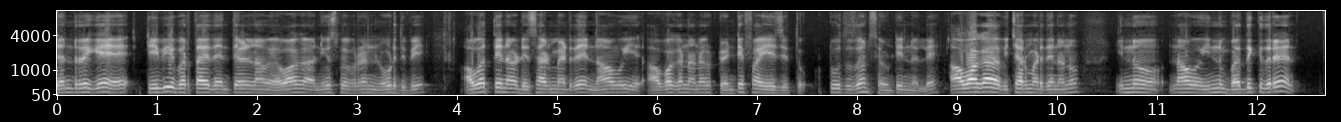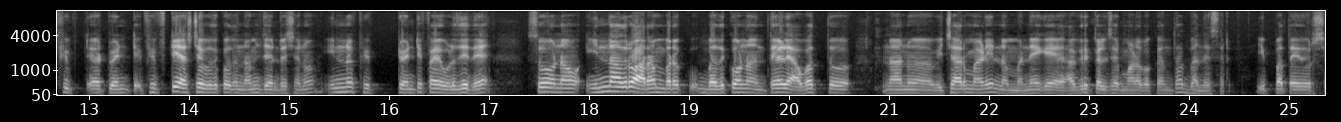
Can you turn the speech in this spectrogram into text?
ಜನರಿಗೆ ಟಿ ವಿ ಬರ್ತಾ ಇದೆ ಅಂತೇಳಿ ನಾವು ಯಾವಾಗ ನ್ಯೂಸ್ ಪೇಪರನ್ನು ನೋಡಿದ್ವಿ. ಅವತ್ತೇ ನಾವು ಡಿಸೈಡ್ ಮಾಡಿದೆ, ನಾವು ಅವಾಗ ನನಗೆ ಟ್ವೆಂಟಿ ಫೈವ್ ಏಜ್ ಇತ್ತು ಟೂ ತೌಸಂಡ್ ಸೆವೆಂಟೀನಲ್ಲಿ ಆವಾಗ ವಿಚಾರ ಮಾಡಿದೆ ನಾನು, ಇನ್ನು ನಾವು ಇನ್ನು ಬದುಕಿದ್ರೆ ಫಿಫ್ಟಿ ಟ್ವೆಂಟಿ ಫಿಫ್ಟಿ ಅಷ್ಟೇ ಬದುಕೋದು ನಮ್ಮ ಜನ್ರೇಷನು ಇನ್ನು ಫಿಫ್ ಟ್ವೆಂಟಿ ಫೈವ್ ಉಳಿದಿದೆ. ಸೊ ನಾವು ಇನ್ನಾದರೂ ಆರಾಮ್ ಬರಕ್, ಬದುಕೋಣ ಅಂತೇಳಿ ಅವತ್ತು ನಾನು ವಿಚಾರ ಮಾಡಿ ನಮ್ಮ ಮನೆಗೆ ಅಗ್ರಿಕಲ್ಚರ್ ಮಾಡಬೇಕಂತ ಬಂದೆ ಸರ್. ಇಪ್ಪತ್ತೈದು ವರ್ಷ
